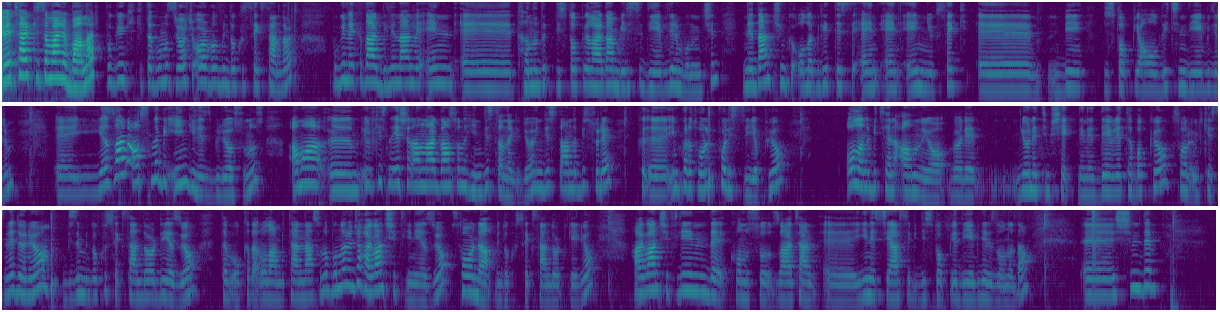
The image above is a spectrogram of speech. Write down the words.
Evet herkese merhabalar. Bugünkü kitabımız George Orwell 1984. Bugüne kadar bilinen ve en e, tanıdık distopyalardan birisi diyebilirim bunun için. Neden? Çünkü olabilitesi en en en yüksek e, bir distopya olduğu için diyebilirim. E, yazar aslında bir İngiliz biliyorsunuz ama e, ülkesinde yaşananlardan sonra Hindistan'a gidiyor. Hindistan'da bir süre e, imparatorluk polisliği yapıyor olanı biteni anlıyor. Böyle yönetim şeklini, devlete bakıyor. Sonra ülkesine dönüyor. Bizim 1984'ü yazıyor. Tabi o kadar olan bitenden sonra. Bundan önce hayvan çiftliğini yazıyor. Sonra 1984 geliyor. Hayvan çiftliğinin de konusu zaten e, yine siyasi bir distopya diyebiliriz ona da. E, şimdi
